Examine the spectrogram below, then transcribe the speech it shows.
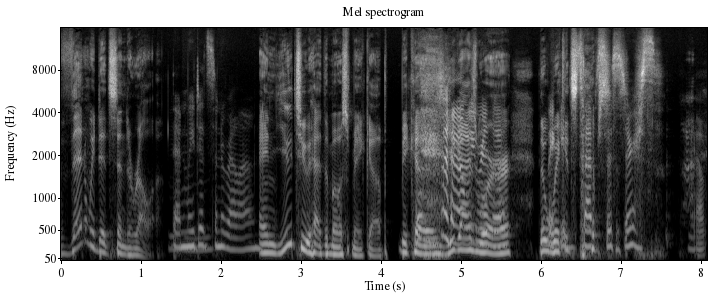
Then we did Cinderella. Then we did Cinderella. And you two had the most makeup because you We guys were the the, Wicked, Wicked Stepsisters. Stepsisters. Yep.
